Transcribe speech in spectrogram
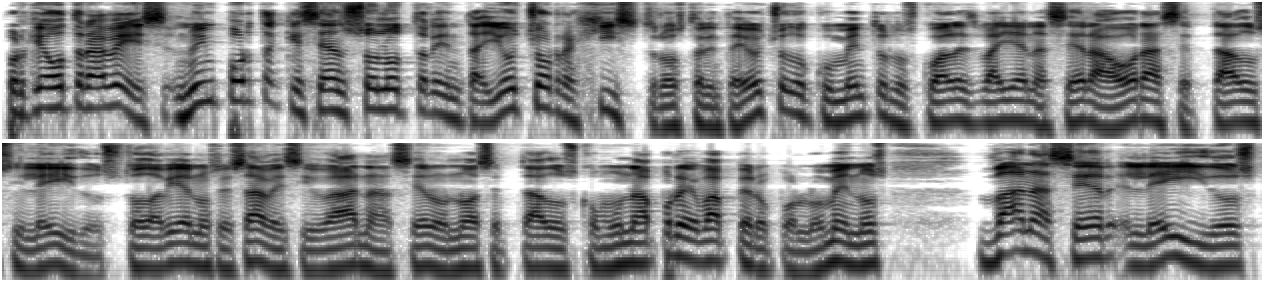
Porque otra vez, no importa que sean solo 38 registros, 38 documentos los cuales vayan a ser ahora aceptados y leídos. Todavía no se sabe si van a ser o no aceptados como una prueba, pero por lo menos van a ser leídos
